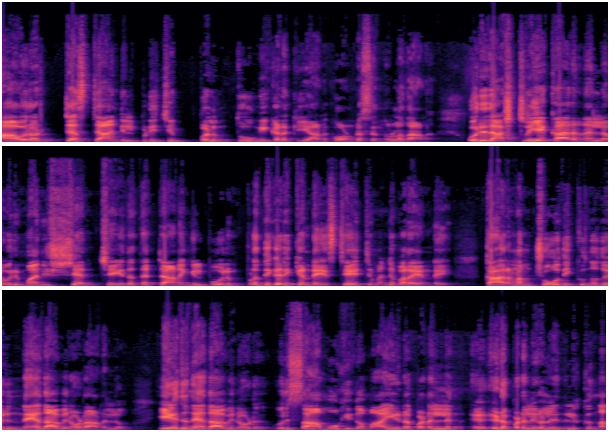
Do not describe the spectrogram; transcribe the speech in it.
ആ ഒരൊറ്റ സ്റ്റാൻഡിൽ പിടിച്ച് ഇപ്പോഴും തൂങ്ങിക്കിടക്കുകയാണ് കോൺഗ്രസ് എന്നുള്ളതാണ്. ഒരു രാഷ്ട്രീയക്കാരനല്ല ഒരു മനുഷ്യൻ ചെയ്ത തെറ്റാണെങ്കിൽ പോലും പ്രതികരിക്കണ്ടേ സ്റ്റേറ്റ്മെന്റ് പറയണ്ടേ? കാരണം ചോദിക്കുന്നത് ഒരു നേതാവിനോടാണല്ലോ. ഏത് നേതാവിനോട്? ഒരു സാമൂഹികമായ ഇടപെടൽ ഇടപെടലുകളിൽ നിൽക്കുന്ന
